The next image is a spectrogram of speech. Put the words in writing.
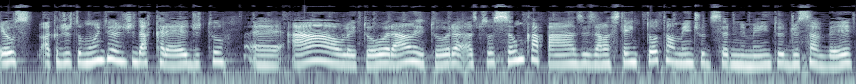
eu acredito muito em a gente dar crédito é, ao leitor, à leitora. As pessoas são capazes, elas têm totalmente o discernimento de saber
